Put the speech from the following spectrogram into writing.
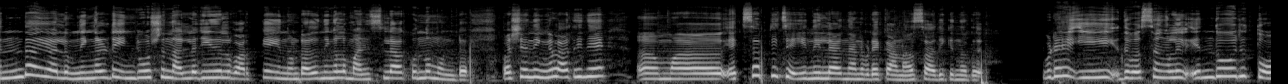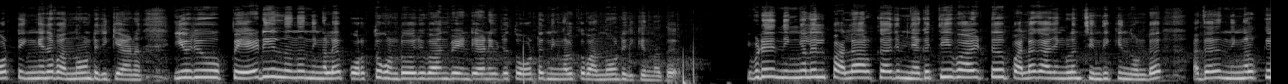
എന്തായാലും നിങ്ങളുടെ ഇൻഡ്യൂഷൻ നല്ല രീതിയിൽ വർക്ക് ചെയ്യുന്നുണ്ട്. അത് നിങ്ങൾ മനസ്സിലാക്കുന്നുമുണ്ട്. പക്ഷേ നിങ്ങൾ അതിനെ എക്സെപ്റ്റ് ചെയ്യുന്നില്ല എന്നാണ് ഇവിടെ കാണാൻ സാധിക്കുന്നത്. ഇവിടെ ഈ ദിവസങ്ങളിൽ എന്തോ ഒരു തോട്ട് ഇങ്ങനെ വന്നുകൊണ്ടിരിക്കുകയാണ്. ഈ ഒരു പേടിയിൽ നിന്ന് നിങ്ങളെ പുറത്തു കൊണ്ടുവരുവാൻ വേണ്ടിയാണ് ഈ ഒരു തോട്ട് നിങ്ങൾക്ക് വന്നുകൊണ്ടിരിക്കുന്നത്. ഇവിടെ നിങ്ങളിൽ പല ആൾക്കാരും നെഗറ്റീവായിട്ട് പല കാര്യങ്ങളും ചിന്തിക്കുന്നുണ്ട്. അതായത് നിങ്ങൾക്ക്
